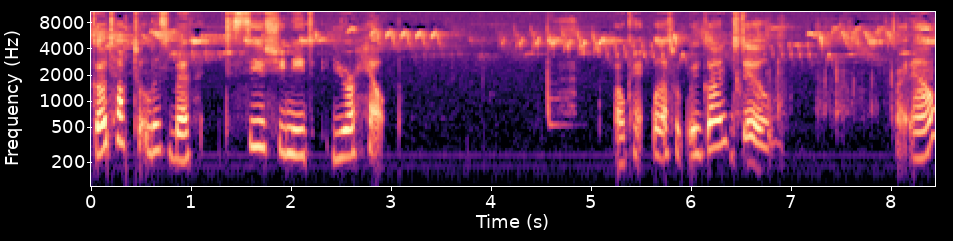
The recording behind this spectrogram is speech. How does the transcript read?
Go talk to Elizabeth to see if she needs your help. Okay, well, that's what we're going to do right now.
